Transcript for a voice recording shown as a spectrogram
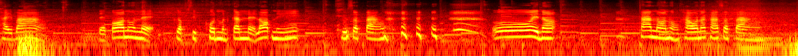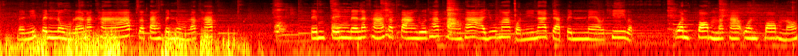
ใครบ้าง แต่ก็นู่นแหละเกือบสิบคนเหมือนกันแหละรอบนี้ ดูสตังค์โอ้ยเนาะท่านอนของเขานะคะสตังค์เดี๋ยวนี้เป็นหนุ่มแล้วนะครับ สตังค์เป็นหนุ่มแล้วครับ เต็มเต็งเลยนะคะ สตางค์ดูท่าทางถ้าอายุมากกว่านี้น่าจะเป็นแมวที่แบบอ้วนป้อมนะคะอ้วนป้อมเนาะ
